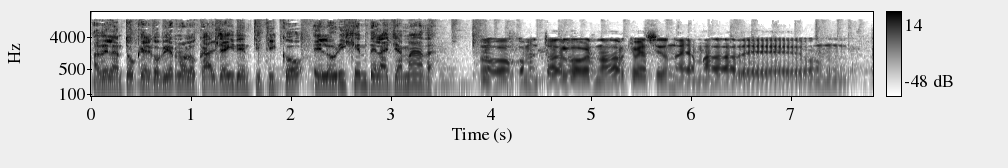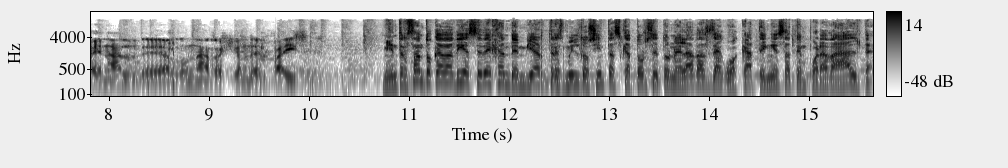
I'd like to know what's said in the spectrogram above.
adelantó que el gobierno local ya identificó el origen de la llamada. Lo comentó el gobernador que había sido una llamada de un penal de alguna región del país. Mientras tanto, cada día se dejan de enviar 3.214 toneladas de aguacate en esta temporada alta.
